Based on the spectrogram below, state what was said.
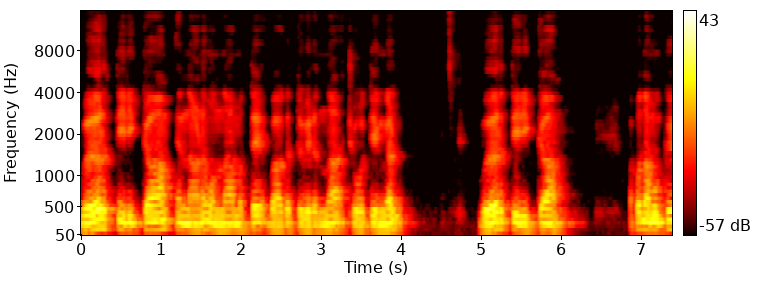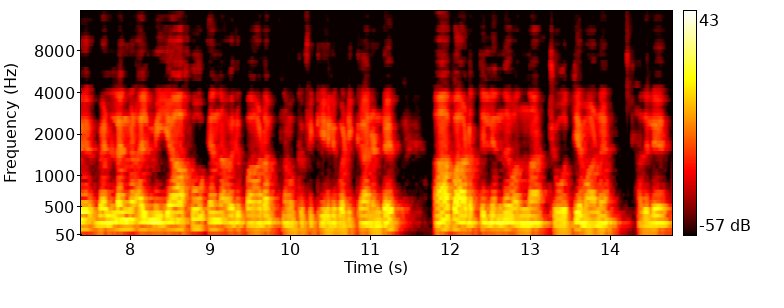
വേർതിരിക്കാം എന്നാണ് ഒന്നാമത്തെ ഭാഗത്ത് വരുന്ന ചോദ്യങ്ങൾ. വേർതിരിക്കാം. അപ്പോൾ നമുക്ക് വെള്ളങ്ങൾ അൽ മിയാഹു എന്ന ഒരു പാഠം നമുക്ക് ഫിക്കിഹിൽ പഠിക്കാനുണ്ട്. ആ പാഠത്തിൽ നിന്ന് വന്ന ചോദ്യമാണ്. അതിൽ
